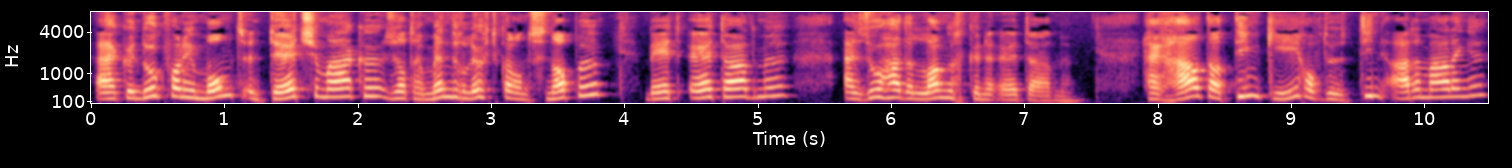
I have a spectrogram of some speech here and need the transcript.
En je kunt ook van je mond een tuitje maken, zodat er minder lucht kan ontsnappen bij het uitademen. En zo gaat je langer kunnen uitademen. Herhaal dat 10 keer, of dus 10 ademhalingen,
